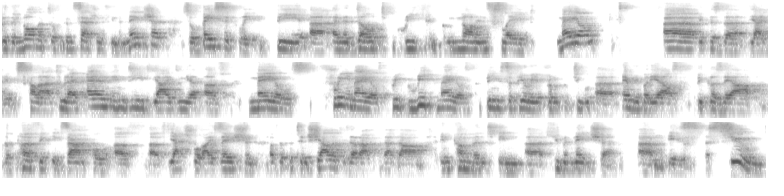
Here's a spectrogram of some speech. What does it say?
with the normative conception of human nature. So basically, be uh, an adult Greek non-enslaved male, uh, because the, the idea of scala naturae, and indeed the idea of males, free males, free Greek males being superior from, to uh, everybody else because they are the perfect example of, of the actualization of the potentialities that are, that are incumbent in uh, human nature um, is assumed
